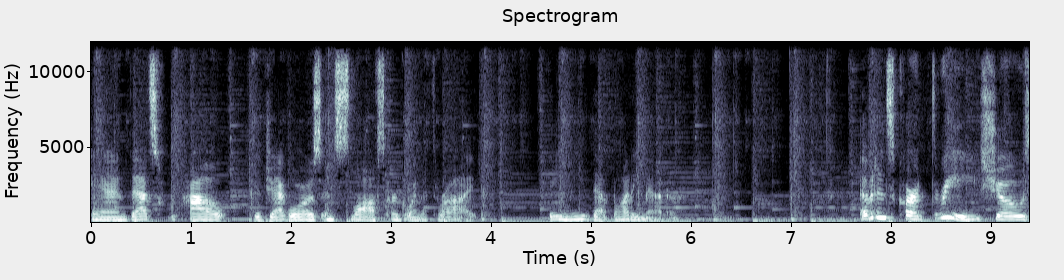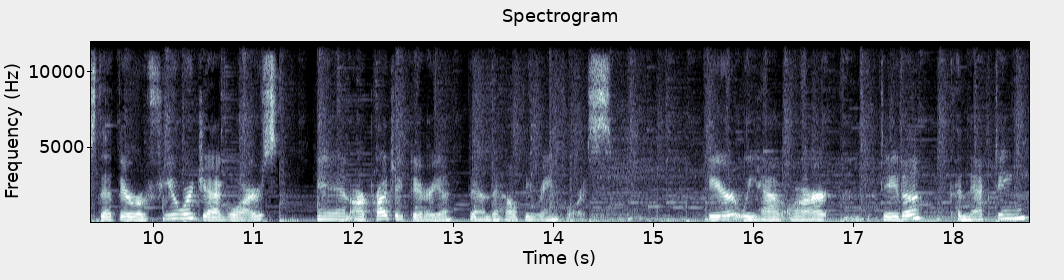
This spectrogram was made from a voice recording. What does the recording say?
and that's how the jaguars and sloths are going to thrive. They need that body matter. Evidence card 3 shows that there are fewer jaguars in our project area than the healthy rainforests. Here we have our data connecting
